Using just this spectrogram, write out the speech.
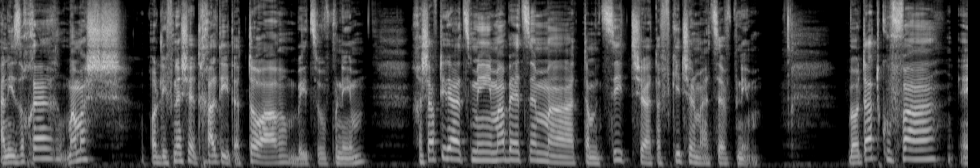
אני זוכר, ממש עוד לפני שהתחלתי את התואר בעיצוב פנים, חשבתי לעצמי מה בעצם התמצית של התפקיד של מעצב פנים. באותה תקופה, אה,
